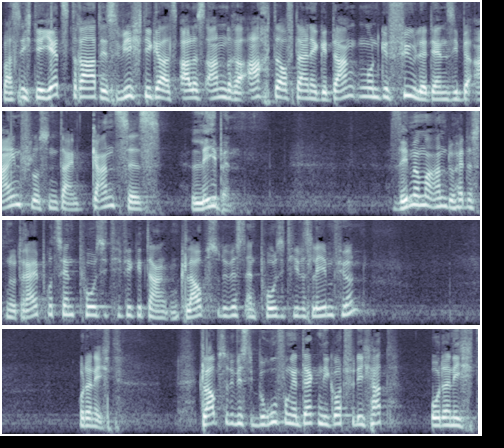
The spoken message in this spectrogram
was ich dir jetzt rate, ist wichtiger als alles andere. Achte auf deine Gedanken und Gefühle, denn sie beeinflussen dein ganzes Leben. Sehen wir mal an, du hättest nur drei Prozent positive Gedanken. Glaubst du, du wirst ein positives Leben führen? Oder nicht? Glaubst du, du wirst die Berufung entdecken, die Gott für dich hat? Oder nicht?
